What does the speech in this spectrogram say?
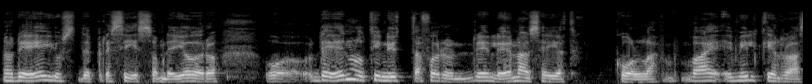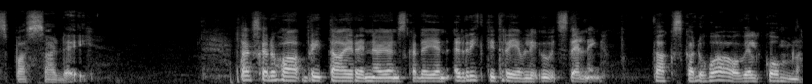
Och det är just det precis som det gör och, och det är nog till nytta för det lönar sig att kolla vad, vilken ras passar dig. Tack ska du ha Britta Airenne och jag önskar dig en riktigt trevlig utställning. Tack ska du ha och välkomna.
